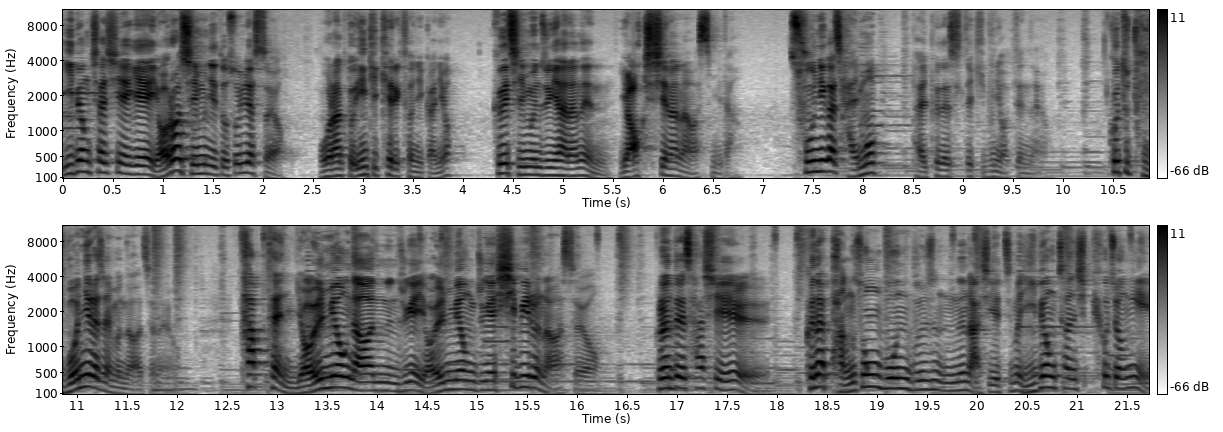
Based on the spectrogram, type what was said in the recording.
이병찬 씨에게 여러 질문이 또 쏠렸어요. 워낙 또 인기 캐릭터니까요. 그 질문 중에 하나는 역시나 나왔습니다. 순위가 잘못 발표됐을 때 기분이 어땠나요? 그것도 두 번이나 잘못 나왔잖아요. 탑10, 10명 나왔는 중에 10명 중에 10위로 나왔어요. 그런데 사실 그날 방송 본 분은 아시겠지만 이병찬 씨 표정이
